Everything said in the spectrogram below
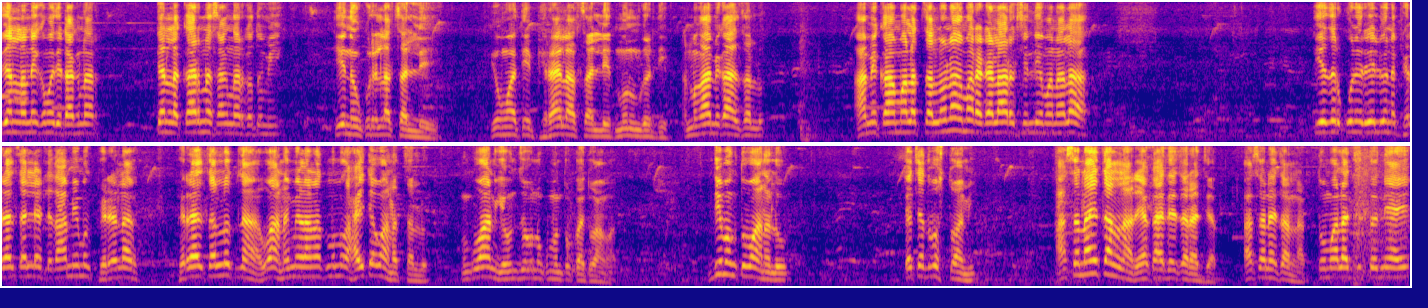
त्यांना नाही का मध्ये टाकणार? त्यांना कारणं सांगणार का तुम्ही? ते नोकरीला चालले किंवा ते फिरायला चाललेत म्हणून गर्दी. आणि मग आम्ही काय चाललो? आम्ही कामाला चाललो ना मराठ्याला आरक्षण दे म्हणाला. ते जर कोणी रेल्वेनं फिरायला चालले असले तर आम्ही मग फिरायला फिरायला चाललोच ना. वाहनं मिळणार म्हणून आहे त्या वाहनात चाललो. मग वाहन घेऊन जाऊ नको म्हणतो काय तू आम्हाला? दे मग तू वाहनं लो त्याच्यात बसतो आम्ही. असं नाही चालणार या कायद्याच्या राज्यात. असं नाही चालणार. तुम्हाला जिथं न्याय आहे,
